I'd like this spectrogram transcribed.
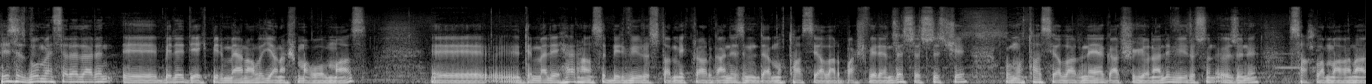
Bilirsiniz, bu məsələlərin e, belə deyək, bir mənalı yanaşmaq olmaz. E, deməli, hər hansı bir virusda, mikroorqanizmdə mutasiyalar baş verəndə sözsüz ki, bu mutasiyalar nəyə qarşı yönəlir? Virusun özünü saxlamağına,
